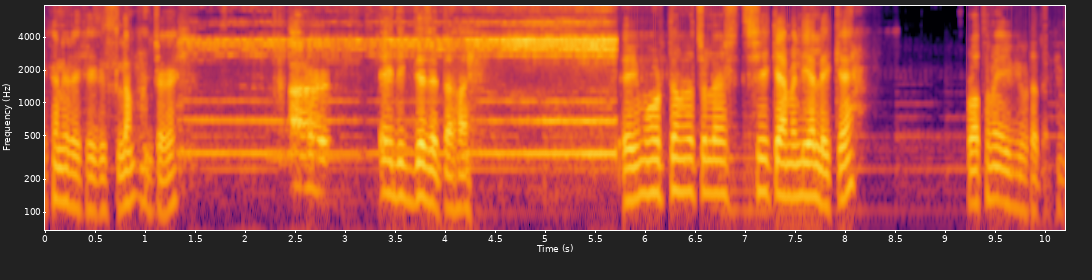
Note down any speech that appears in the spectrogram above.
এখানে রেখে গেছিলাম এক জায়গায়। আর এই দিক দিয়ে যেতে হয়। এই মুহূর্তে আমরা চলে আসছি ক্যামেলিয়া লেকে। প্রথমে এই ভিউটা দেখেন।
